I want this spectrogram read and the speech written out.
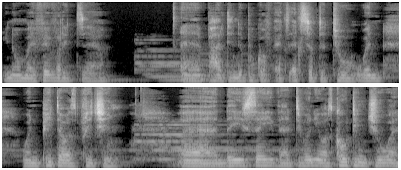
you know, my favorite uh, uh, part in the book of Acts, Acts chapter 2, when, when Peter was preaching. And they say that when he was quoting Joel,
